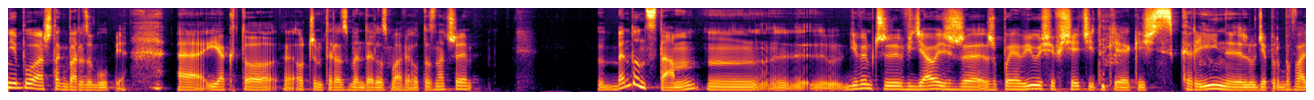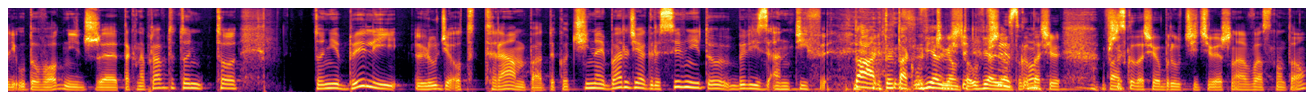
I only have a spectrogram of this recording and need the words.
nie było aż tak bardzo głupie, e, jak to, o czym teraz będę rozmawiał. To znaczy, Będąc tam, mm, nie wiem, czy widziałeś, że, że pojawiły się w sieci takie jakieś screeny, ludzie próbowali udowodnić, że tak naprawdę to, to, to nie byli ludzie od Trumpa, tylko ci najbardziej agresywni to byli z Antify. Tak, tak, tak, uwielbiam to, uwielbiam wszystko to. No. Da się, wszystko tak. da się obrócić, wiesz, na własną tą.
